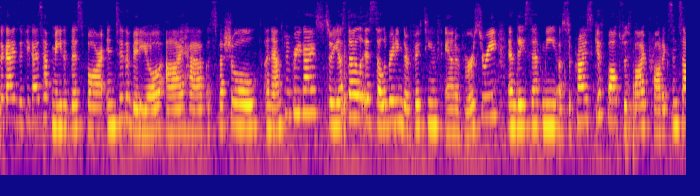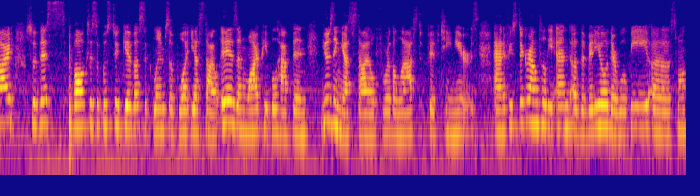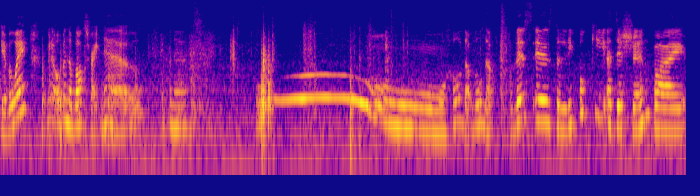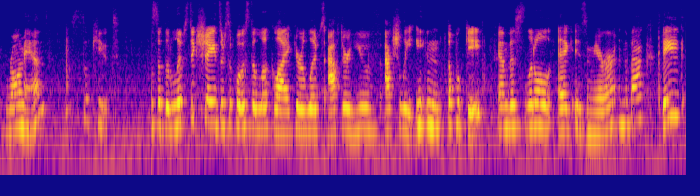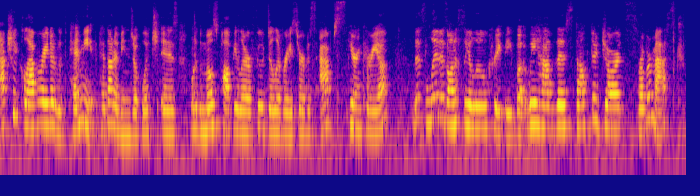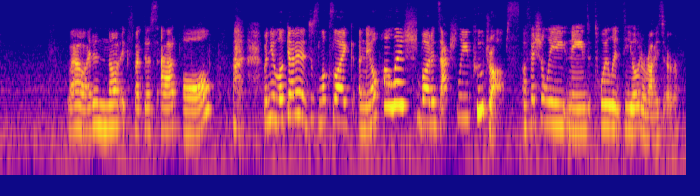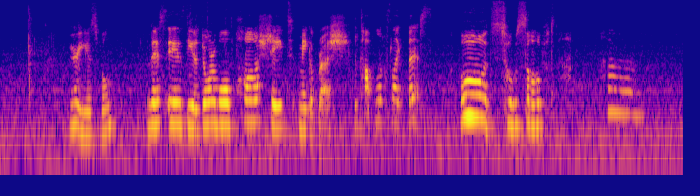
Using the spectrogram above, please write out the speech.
So guys, if you guys have made it this far into the video, I have a special announcement for you guys. So YesStyle is celebrating their 15th anniversary and they sent me a surprise gift box with five products inside. So this box is supposed to give us a glimpse of what YesStyle is and why people have been using YesStyle for the last 15 years. And if you stick around till the end of the video, there will be a small giveaway. I'm gonna open the box right now. Open it. Ooh, hold up, hold up. This is the Lipoki edition by rom&nd. So cute. So the lipstick shades are supposed to look like your lips after you've actually eaten tteokbokki. And this little egg is a mirror in the back. They actually collaborated with Baemin, 배달의 민족, which is one of the most popular food delivery service apps here in Korea. This lid is honestly a little creepy, but we have this Dr. Jart's rubber mask. Wow, I did not expect this at all. when you look at it, it just looks like a nail polish, but it's actually poo drops, officially named toilet deodorizer. Very useful. This is the adorable paw-shaped makeup brush. The top looks like this. Oh, it's so soft. Ah.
